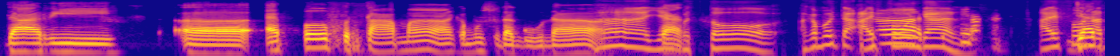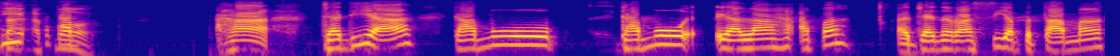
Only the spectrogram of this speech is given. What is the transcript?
dari uh, Apple pertama kamu sudah guna. Ah, ya kan? betul. Kamu tak iPhone Ah, kan? iPhone jadi atau Apple? Ha, jadi ya, kamu kamu ialah apa? Uh, generasi yang pertama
